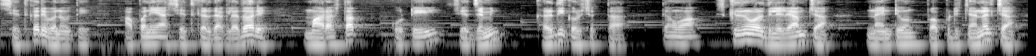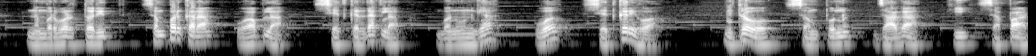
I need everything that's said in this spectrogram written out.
शेतकरी बनवते. आपण या शेतकरी दाखल्याद्वारे महाराष्ट्रात कोठेही शेतजमीन खरेदी करू शकता. तेव्हा स्क्रीनवर दिलेल्या आमच्या नाईन्टी वन प्रॉपर्टी चॅनलच्या नंबरवर त्वरित संपर्क करा व आपला शेतकरी दाखला बनवून घ्या. व शेतकरी व्हा. मित्र हो, संपूर्ण जागा ही सपाट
